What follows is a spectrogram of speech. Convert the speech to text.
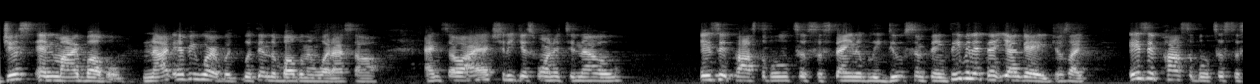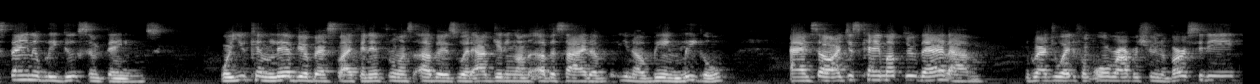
Just in my bubble, not everywhere, but within the bubble and what I saw. And so I actually just wanted to know is it possible to sustainably do some things, even at that young age? I was like, is it possible to sustainably do some things where you can live your best life and influence others without getting on the other side of, you know, being legal? And so I just came up through that. Um, graduated from Oral Roberts University.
